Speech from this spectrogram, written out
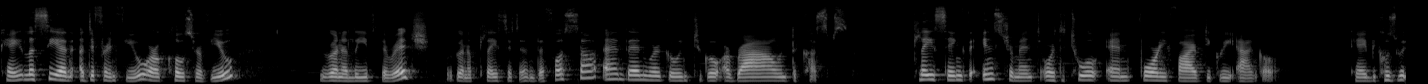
Okay, let's see a, a different view or a closer view. We're going to leave the ridge, we're going to place it in the fossa, and then we're going to go around the cusps, placing the instrument or the tool in 45 degree angle. Okay, because we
